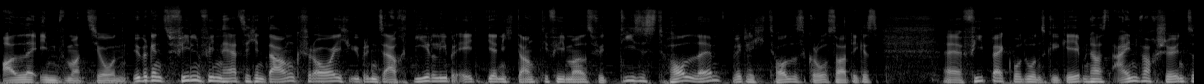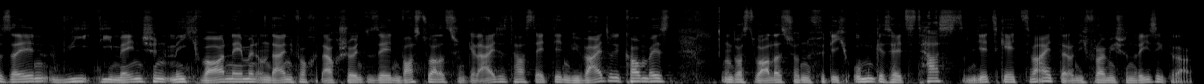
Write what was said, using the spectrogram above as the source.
alle Informationen. Übrigens, vielen, vielen herzlichen Dank für euch. Übrigens auch dir, lieber Etienne. Ich danke dir vielmals für dieses tolle, wirklich tolles, großartiges äh, Feedback, wo du uns gegeben hast. Einfach schön zu sehen, wie die Menschen mich wahrnehmen und einfach auch schön zu sehen, was du alles schon geleistet hast, Etienne, wie weit du gekommen bist und was du alles schon für dich umgesetzt hast. Und jetzt geht es weiter und ich freue mich schon riesig drauf.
